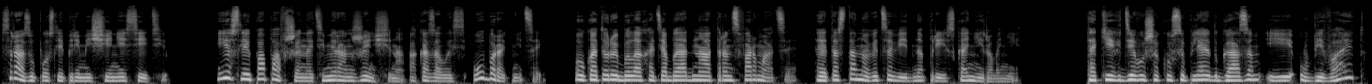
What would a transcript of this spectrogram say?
сразу после перемещения сетью. Если попавшая на Тимиран женщина оказалась оборотницей, у которой была хотя бы одна трансформация, это становится видно при сканировании. «Таких девушек усыпляют газом и убивают?»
